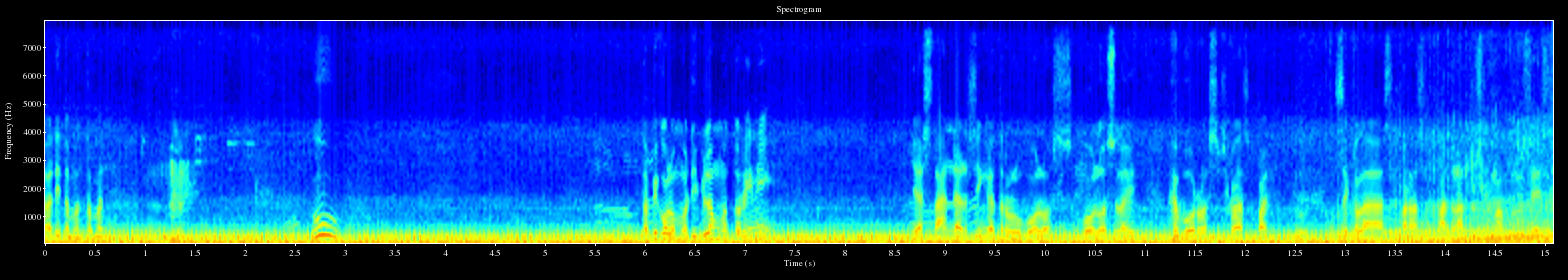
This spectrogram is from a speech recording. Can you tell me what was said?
Tadi teman-temannya. uh. Tapi kalau mau dibilang motor ini ya standar sih nggak terlalu bolos bolos ya. boros sekelas sekelas 450 cc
